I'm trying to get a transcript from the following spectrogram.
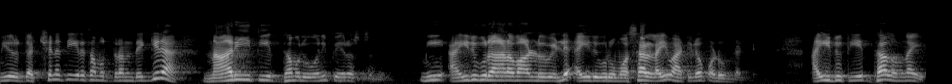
మీరు దక్షిణ తీర సముద్రం దగ్గర నారీ తీర్థములు అని పేరొస్తుంది. మీ ఐదుగురు ఆడవాళ్ళు వెళ్ళి ఐదుగురు మొసళ్ళై వాటిలో పడుండండి. ఐదు తీర్థాలు ఉన్నాయి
